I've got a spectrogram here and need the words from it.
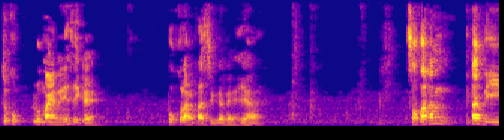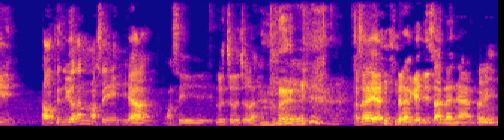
cukup lumayan ini sih kayak pukulan keras juga kayak ya so far kan kita di Tautin juga kan masih ya masih lucu-lucu lah maksudnya ya dengan gaji seadanya tapi Hmm.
